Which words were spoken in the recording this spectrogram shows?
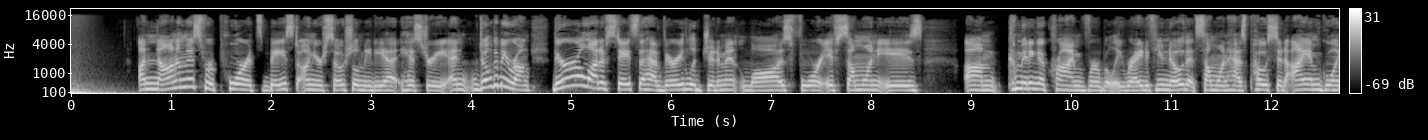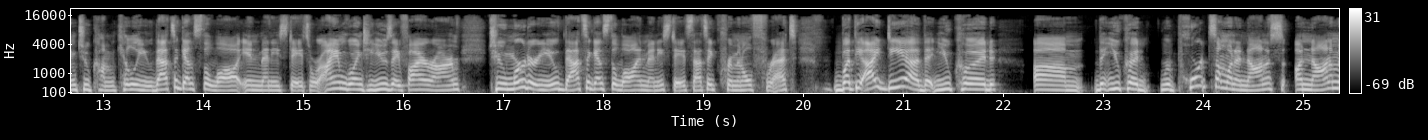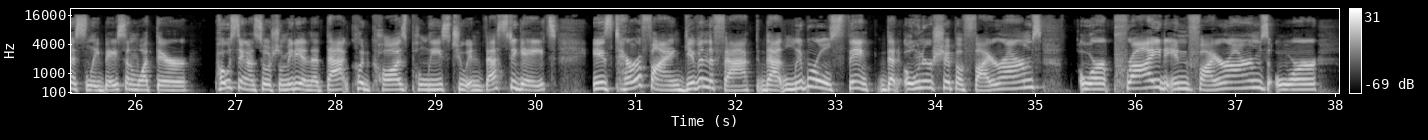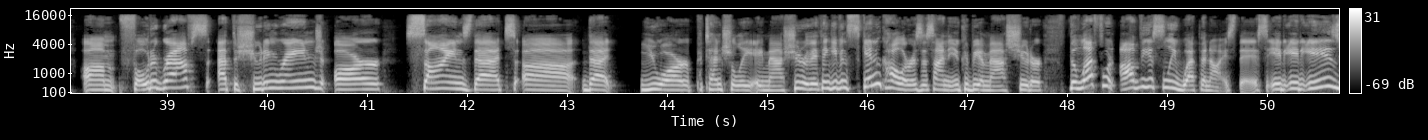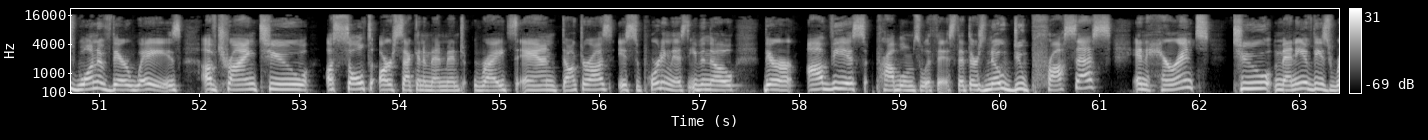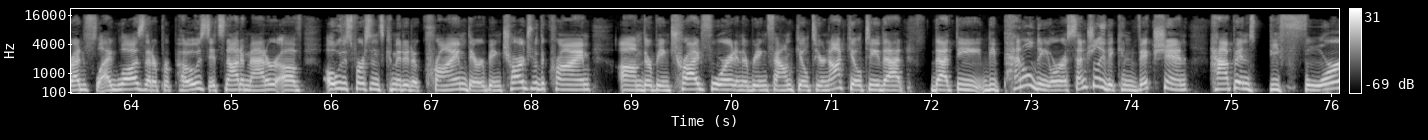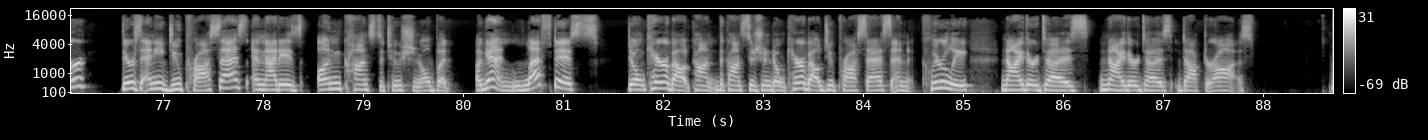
Anonymous reports based on your social media history. And don't get me wrong, there are a lot of states that have very legitimate laws for if someone is um, committing a crime verbally, right? If you know that someone has posted, I am going to come kill you, that's against the law in many states. Or I am going to use a firearm to murder you, that's against the law in many states. That's a criminal threat. But the idea that you could um, that you could report someone anonymous, anonymously based on what they're posting on social media and that that could cause police to investigate is terrifying given the fact that liberals think that ownership of firearms or pride in firearms or um, photographs at the shooting range are signs that uh, that you are potentially a mass shooter. They think even skin color is a sign that you could be a mass shooter. The left would obviously weaponize this. It, it is one of their ways of trying to assault our Second Amendment rights. And Dr. Oz is supporting this, even though there are obvious problems with this, that there's no due process inherent to many of these red flag laws that are proposed. It's not a matter of, oh, this person's committed a crime, they're being charged with a crime, um, they're being tried for it, and they're being found guilty or not guilty. That that the the penalty or essentially the conviction happens before there's any due process, and that is unconstitutional. But again, leftists don't care about con- the Constitution, don't care about due process, and clearly neither does neither does Dr. Oz.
